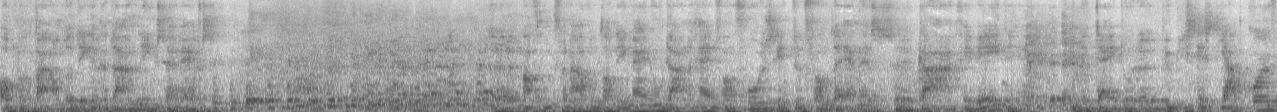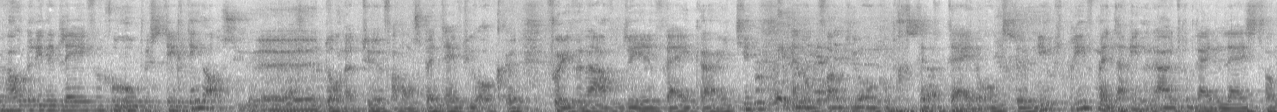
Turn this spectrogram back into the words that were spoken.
Ook nog een paar andere dingen gedaan, links en rechts. Uh, maar goed, vanavond dan in mijn hoedanigheid van voorzitter van de NSKAGW. De, in de tijd door de publicist Jaap Korverhouder in het leven geroepen stichting. Als u uh, donateur van ons bent, heeft u ook uh, voor u vanavond weer een vrij kaartje. En ontvangt u ook op gezette tijden onze nieuwsbrief... met daarin een uitgebreide lijst van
